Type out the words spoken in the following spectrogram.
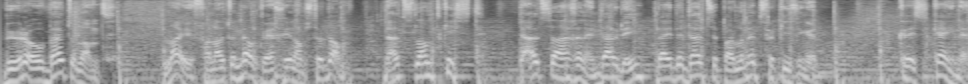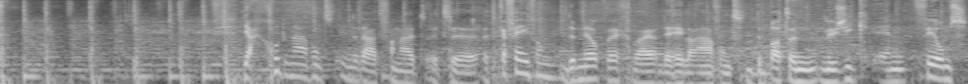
Bureau Buitenland. Live vanuit de Melkweg in Amsterdam. Duitsland kiest. De uitslagen en duiding bij de Duitse parlementsverkiezingen. Chris Keijne. Ja, goedenavond inderdaad vanuit het, uh, het café van de Melkweg... waar de hele avond debatten, muziek en films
